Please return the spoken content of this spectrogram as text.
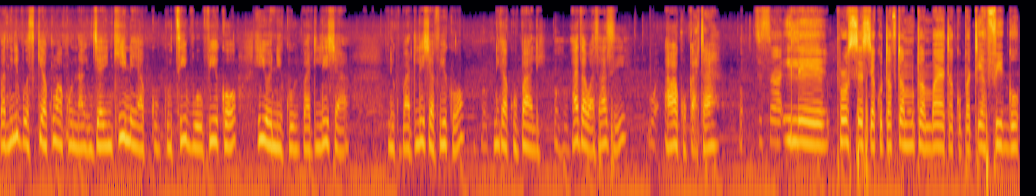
But niliposikia kuwa kuna njia ingine ya kutibu fiko hiyo ni kubadilisha ni kubadilisha fiko nikakubali. Hata wasasi hawakukataa. Sasa ile process ya kutafuta mtu ambaye atakupatia figo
